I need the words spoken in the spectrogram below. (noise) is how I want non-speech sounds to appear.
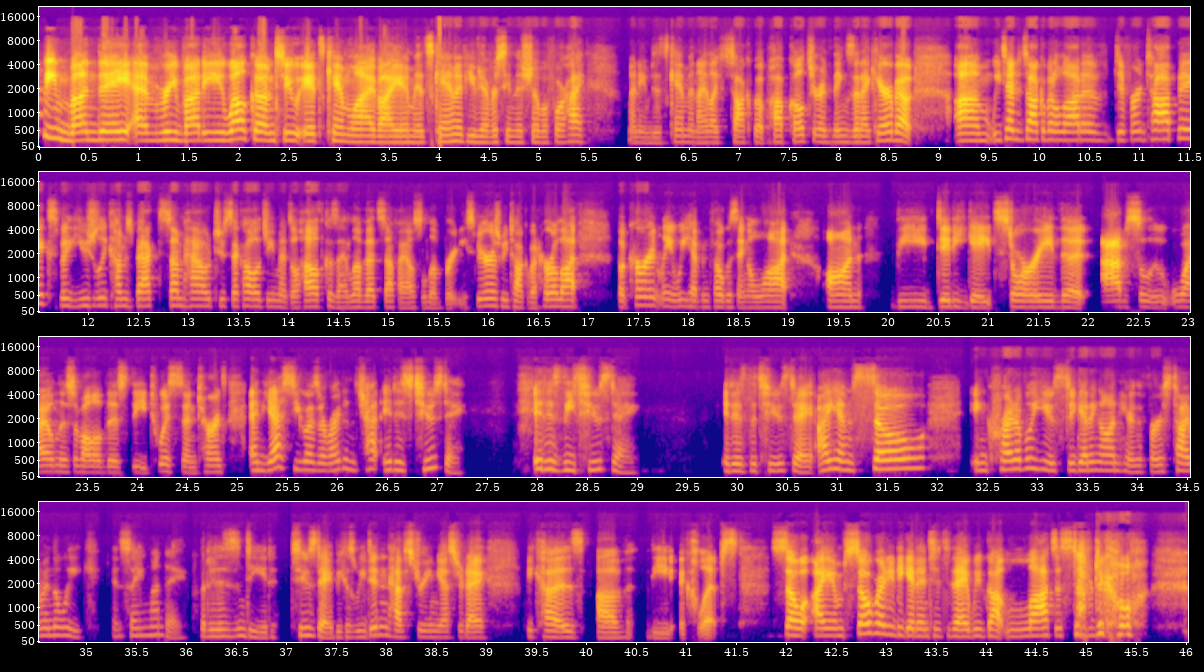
Happy Monday, everybody. Welcome to It's Kim Live. I am It's Kim. If you've never seen this show before, hi. My name is It's Kim, and I like to talk about pop culture and things that I care about. Um, we tend to talk about a lot of different topics, but usually comes back somehow to psychology, mental health, because I love that stuff. I also love Britney Spears. We talk about her a lot, but currently we have been focusing a lot on the Diddy Gate story, the absolute wildness of all of this, the twists and turns. And yes, you guys are right in the chat. It is Tuesday. It is the Tuesday. It is the Tuesday. I am so incredibly used to getting on here the first time in the week and saying Monday, but it is indeed Tuesday because we didn't have stream yesterday because of the eclipse. So I am so ready to get into today. We've got lots of (laughs) stuff to go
